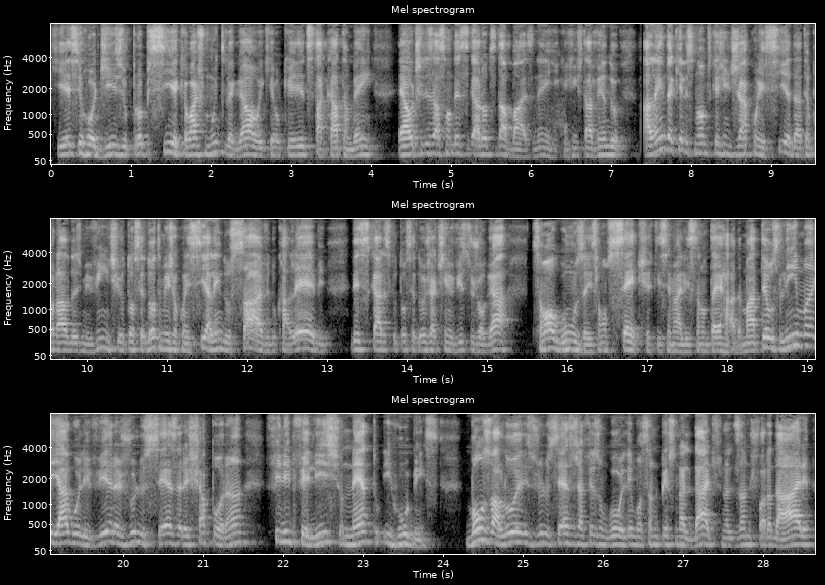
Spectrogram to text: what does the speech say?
que esse rodízio propicia, que eu acho muito legal e que eu queria destacar também, é a utilização desses garotos da base, né, Henrique? A gente está vendo, além daqueles nomes que a gente já conhecia da temporada 2020, e o torcedor também já conhecia, além do Sávio, do Caleb, desses caras que o torcedor já tinha visto jogar, são alguns aí, são sete aqui, se minha lista não está errada. Matheus Lima, Iago Oliveira, Júlio César, Echaporã, Felipe Felício, Neto e Rubens. Bons valores, Júlio César já fez um gol ali mostrando personalidade, finalizando de fora da área.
